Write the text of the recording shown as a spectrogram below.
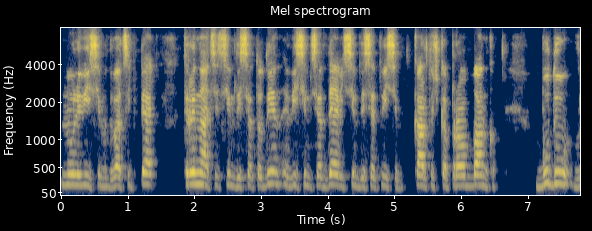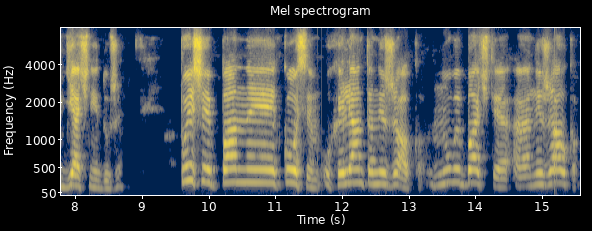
08 25 13 71 89 78. Карточка Правобанку. Буду вдячний дуже. Пише пане Косим, ухилянта не жалко. Ну, ви бачите, не жалко.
